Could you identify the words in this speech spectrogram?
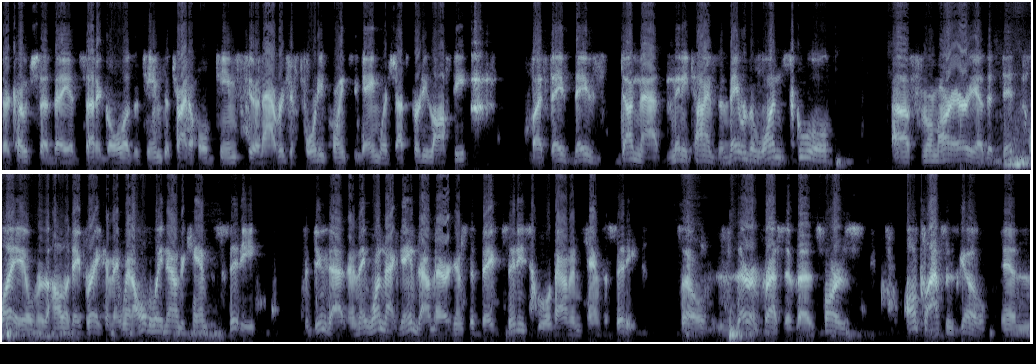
Their coach said they had set a goal as a team to try to hold teams to an average of 40 points a game, which that's pretty lofty. But they've they've done that many times, and they were the one school uh, from our area that did play over the holiday break, and they went all the way down to Kansas City to do that, and they won that game down there against a big city school down in Kansas City. So they're impressive as far as all classes go in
